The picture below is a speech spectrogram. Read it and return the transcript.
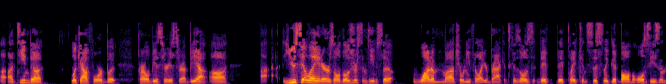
uh, a team to look out for, but probably won't be a serious threat. But yeah, uh, uh, UCLA and Arizona, those are some teams to want to monitor when you fill out your brackets because those they've they've played consistently good ball the whole season.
